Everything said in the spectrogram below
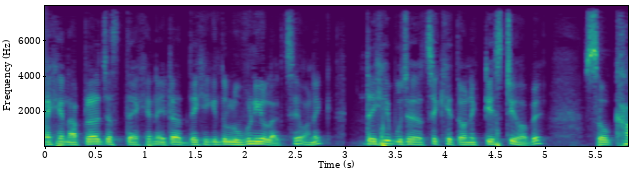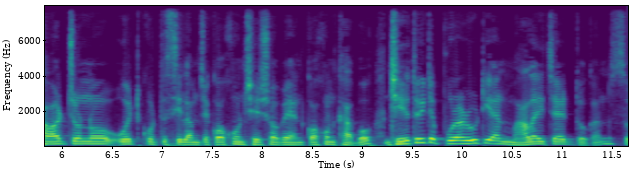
দেখেন, আপনারা জাস্ট দেখেন, এটা দেখে কিন্তু লোভনীয় লাগছে অনেক। দেখে বোঝা যাচ্ছে খেতে অনেক টেস্টি হবে। সো খাওয়ার জন্য ওয়েট করতেছিলাম যে কখন শেষ হবে অ্যান্ড কখন খাব। যেহেতু এটা পোড়া রুটি অ্যান্ড মালাই চায়ের দোকান সো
